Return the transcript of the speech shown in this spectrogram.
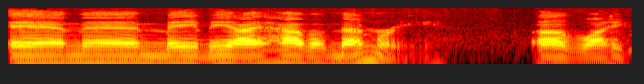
and then maybe I have a memory of like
